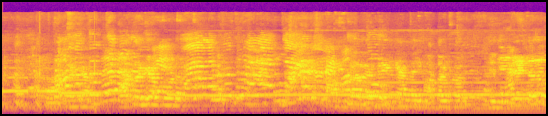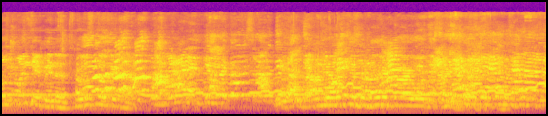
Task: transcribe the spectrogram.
आता घ्या पुढे आता कर हे प्लेटं उचलून direct गायब होतं.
